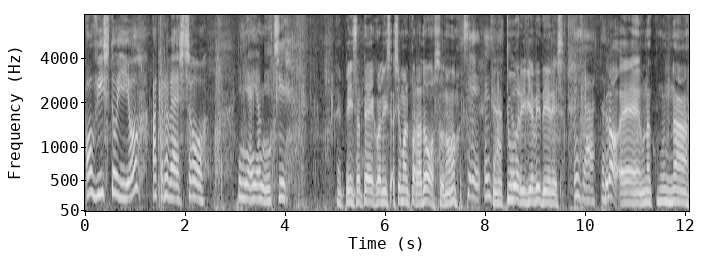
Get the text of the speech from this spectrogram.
ho visto io attraverso i miei amici. Eh, Pensa a te, quali- siamo al paradosso, no? Sì, Che esatto. tu arrivi a vedere, Esatto. però è una, una,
